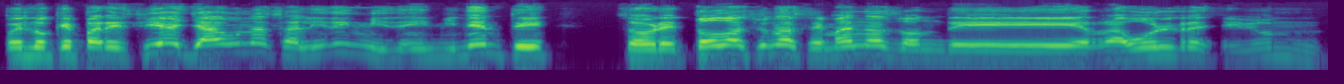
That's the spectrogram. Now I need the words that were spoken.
pues lo que parecía ya una salida inminente, sobre todo hace unas semanas donde Raúl recibió un,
